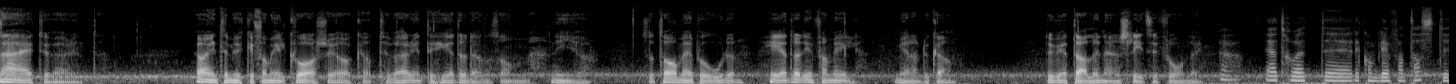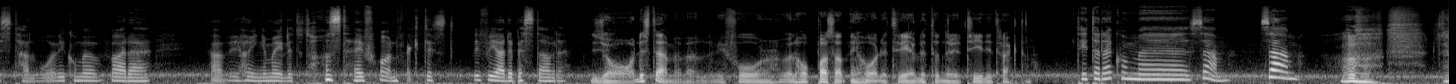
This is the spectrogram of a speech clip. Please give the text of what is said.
Nej, tyvärr inte. Jag har inte mycket familj kvar så jag kan tyvärr inte hedra den som ni gör. Så ta mig på orden. Hedra din familj medan du kan. Du vet aldrig när den slits ifrån dig. Ja, jag tror att eh, det kommer bli ett fantastiskt halvår. Vi kommer vara Ja, vi har ingen möjlighet att ta oss därifrån faktiskt. Vi får göra det bästa av det. Ja, det stämmer väl. Vi får väl hoppas att ni har det trevligt under er tid i trakten. Titta, där kommer Sam. Sam! Det,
